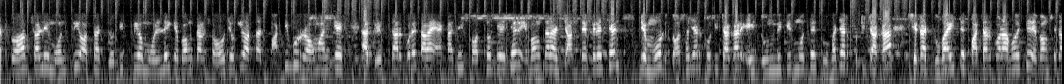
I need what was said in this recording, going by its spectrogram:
এক প্রভাবশালী মন্ত্রী অর্থাৎ জ্যোতিপ্রিয় মল্লিক এবং তার সহযোগী অর্থাৎ বাকিবুর রহমানকে গ্রেফতার করে তারা একাধিক তথ্য পেয়েছেন এবং তারা জানতে পেরেছেন যে মোট দশ হাজার কোটি টাকার এই দুর্নীতির মধ্যে দু হাজার কোটি টাকা সেটা দুবাইতে পাচার করা হয়েছে এবং সেটা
